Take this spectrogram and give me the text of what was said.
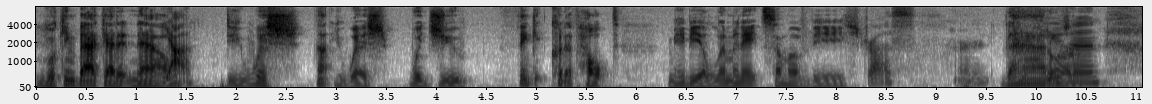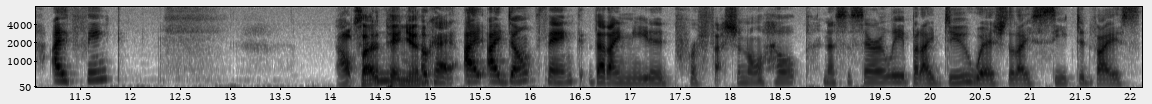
Looking back at it now, Yeah. do you wish, not you wish, would you think it could have helped maybe eliminate some of the Stress or That or- I think outside opinion? Okay, I, I don't think that I needed professional help necessarily, but I do wish that I seeked advice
